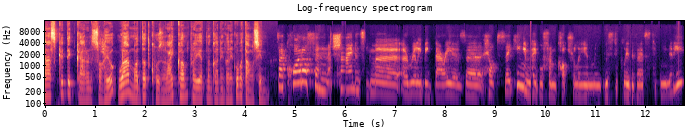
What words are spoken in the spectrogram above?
सांस्कृतिक कारण सहयोग वा मद्दत खोज्नलाई कम प्रयत्न गर्ने गरेको बताउँछिन् So, quite often, shame and stigma are really big barriers uh, help seeking in people from culturally and linguistically diverse communities.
